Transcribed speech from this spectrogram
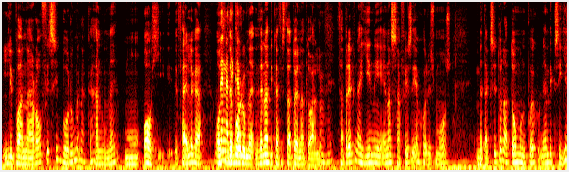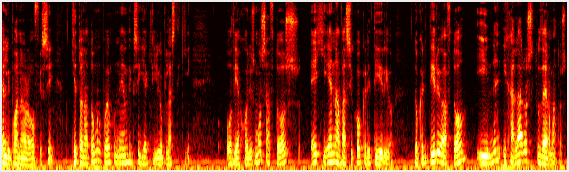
Λιποαναρρόφηση μπορούμε να κάνουμε, όχι, θα έλεγα, όχι, δεν, δεν, μπορούμε, δεν αντικαθιστά το ένα το άλλο. Θα πρέπει να γίνει ένας σαφής διαχωρισμός μεταξύ των ατόμων που έχουν ένδειξη για λιποαναρρόφηση και των ατόμων που έχουν ένδειξη για κοιλιοπλαστική. Ο διαχωρισμός αυτός έχει ένα βασικό κριτήριο. Το κριτήριο αυτό είναι η χαλάρωση του δέρματος.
